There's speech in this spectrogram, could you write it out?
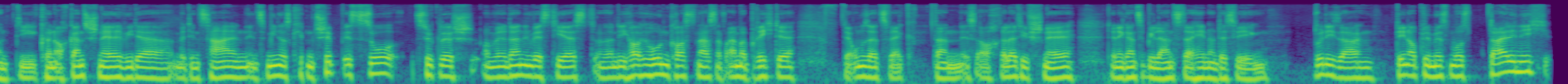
Und die können auch ganz schnell wieder mit den Zahlen ins Minus kippen. Chip ist so zyklisch und wenn du dann investierst und dann die hohen Kosten hast und auf einmal bricht der, der Umsatz weg, dann ist auch relativ schnell deine ganze Bilanz dahin und deswegen würde ich sagen, den Optimismus teile ich nicht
